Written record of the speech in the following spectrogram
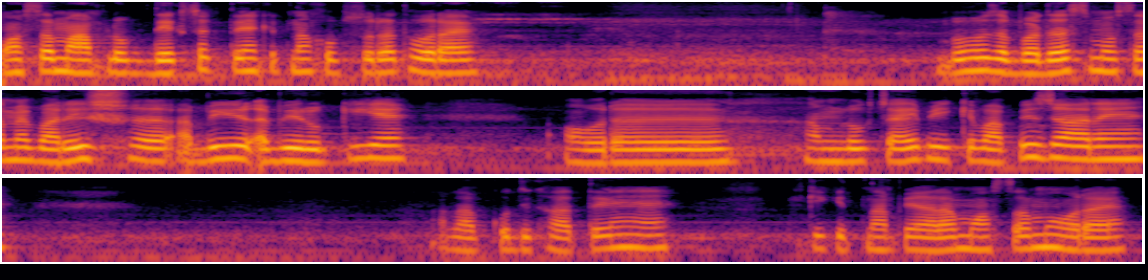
मौसम आप लोग देख सकते हैं कितना खूबसूरत हो रहा है। बहुत ज़बरदस्त मौसम है, बारिश अभी अभी रुकी है और हम लोग चाय पी के वापस जा रहे हैं। और आपको दिखाते हैं कि कितना प्यारा मौसम हो रहा है।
